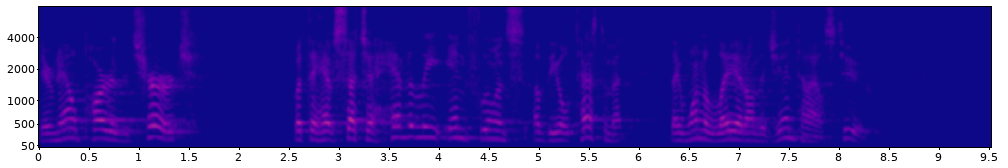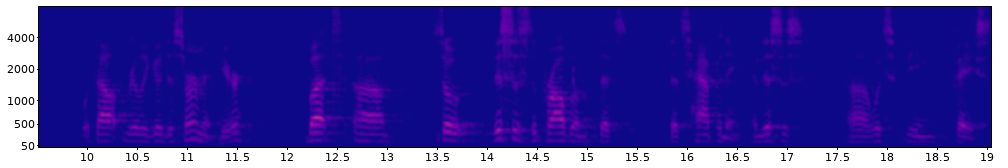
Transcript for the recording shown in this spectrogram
They're now part of the church, but they have such a heavily influence of the Old Testament, they want to lay it on the Gentiles too without really good discernment here. But um, so this is the problem that's, that's happening, and this is uh, what's being faced.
